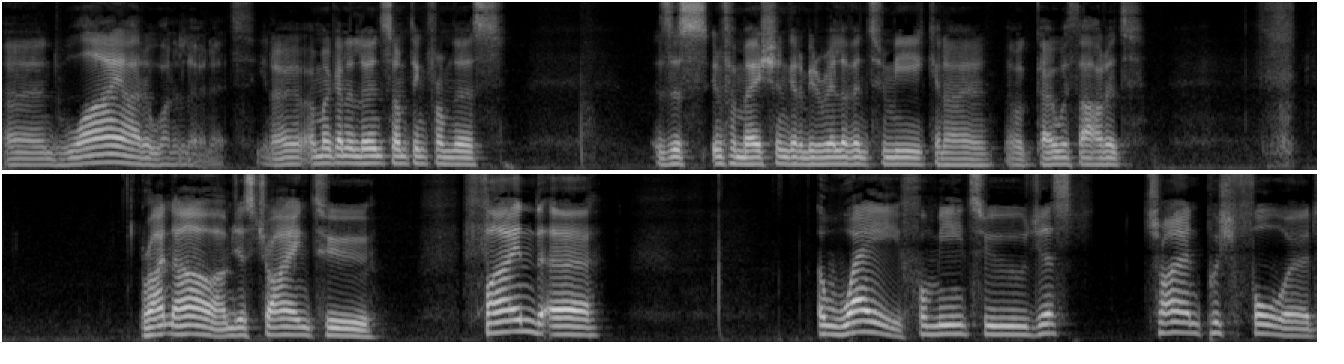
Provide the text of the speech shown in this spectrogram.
And why I don't want to learn it. You know, am I going to learn something from this? Is this information going to be relevant to me? Can I go without it? Right now, I'm just trying to find a, a way for me to just try and push forward.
